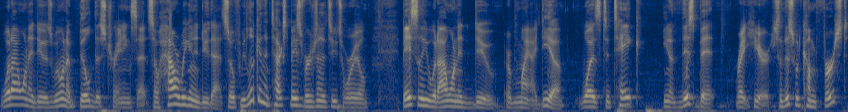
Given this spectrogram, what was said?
what I want to do is we want to build this training set. So how are we going to do that? So if we look in the text-based version of the tutorial, basically what I wanted to do, or my idea, was to take, you know, this bit right here. So this would come first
